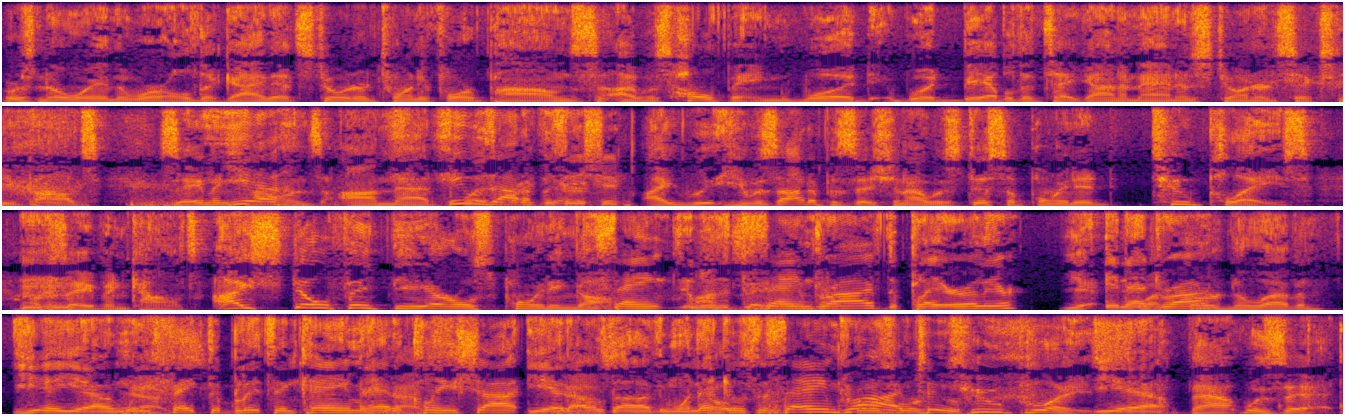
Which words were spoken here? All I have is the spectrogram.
There was no way in the world a guy that's 224 pounds, I was hoping would would be able to take on a man who's 260 pounds. Zaven Yeah. Collins on that. He was out of right there. position. I he was out of position. I was disappointed. Two plays of Mm-hmm. Zaven Collins. I still think the arrow's pointing up. Same, was it the same drive, the play earlier? Yeah, In that what, drive? third and 11? Yeah, yeah. When Yes. he faked the blitz and came and had Yes. a clean shot. Yeah, that was the other one. That Those- was the same drive, too. Two plays. Yeah. That was it.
